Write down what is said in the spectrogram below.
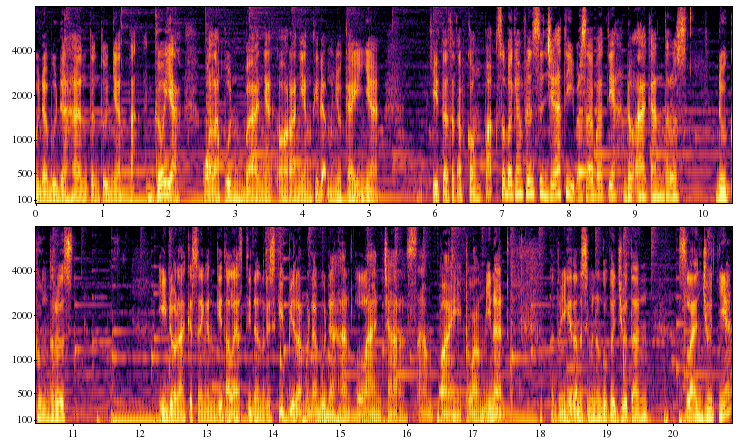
Mudah-mudahan tentunya tak goyah walaupun banyak orang yang tidak menyukainya. Kita tetap kompak sebagai fans sejati, bersahabat ya. Doakan terus, dukung terus. Idola kesayangan kita Lesti dan Rizky Bilar mudah-mudahan lancar sampai pelaminan. Tentunya kita masih menunggu kejutan selanjutnya.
